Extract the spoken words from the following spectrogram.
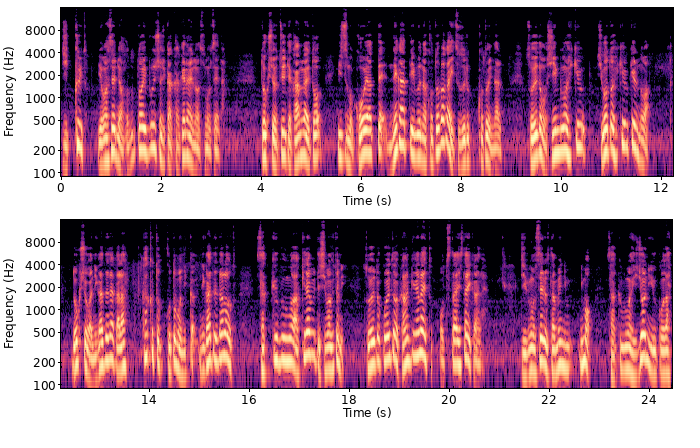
じっくりと読ませるには程遠い文章しか書けないのはそのせいだ。読書について考えると、いつもこうやってネガティブな言葉が綴ることになる。それでも新聞を引き、仕事を引き受けるのは、読書が苦手だから書くことも苦手だろうと作文を諦めてしまう人に、それとこれとは関係がないとお伝えしたいからだ。自分を責るためにも作文は非常に有効だ。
